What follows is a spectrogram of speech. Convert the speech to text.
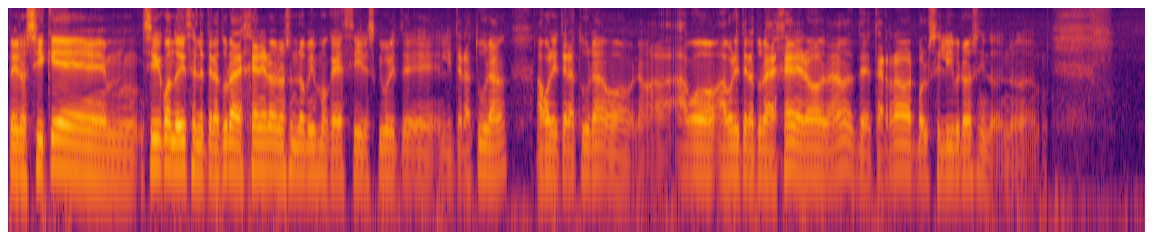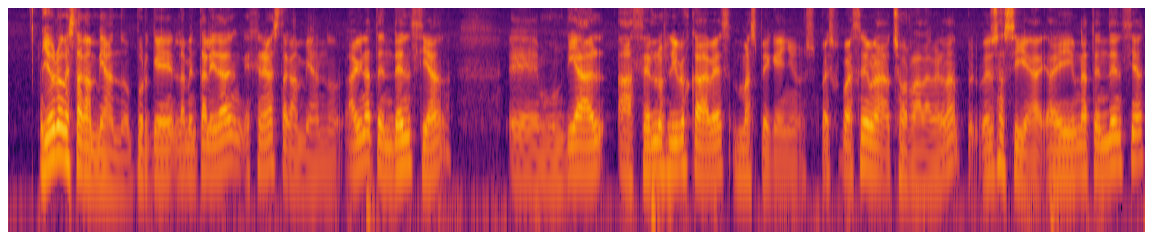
Pero sí que, sí que cuando dice literatura de género no es lo mismo que decir escribo eh, literatura, hago literatura o no, hago, hago literatura de género, de terror, bolsa y yo creo que está cambiando, porque la mentalidad en general está cambiando. Hay una tendencia eh, mundial a hacer los libros cada vez más pequeños. Parece una chorrada, ¿verdad? Pero es así, hay, una tendencia.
